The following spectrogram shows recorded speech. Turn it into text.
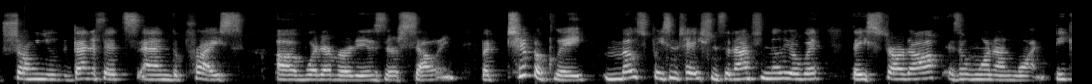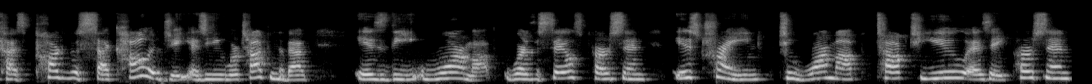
showing you the benefits and the price of whatever it is they're selling. But typically, most presentations that I'm familiar with, they start off as a one on one because part of the psychology, as you were talking about, is the warm up, where the salesperson is trained to warm up, talk to you as a person,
